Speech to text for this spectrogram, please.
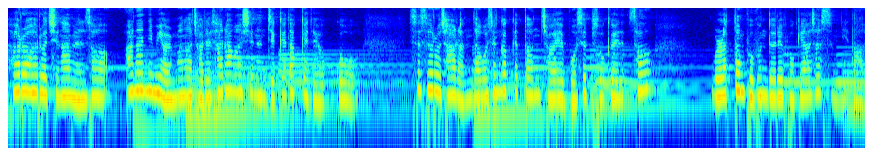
하루하루 지나면서 하나님이 얼마나 저를 사랑하시는지 깨닫게 되었고 스스로 잘 안다고 생각했던 저의 모습 속에서 몰랐던 부분들을 보게 하셨습니다.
